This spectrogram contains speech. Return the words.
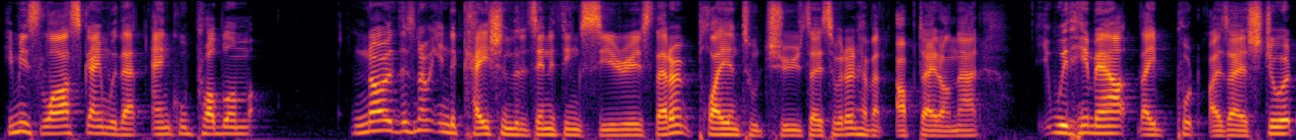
He missed last game with that ankle problem. No, there's no indication that it's anything serious. They don't play until Tuesday, so we don't have an update on that. With him out, they put Isaiah Stewart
